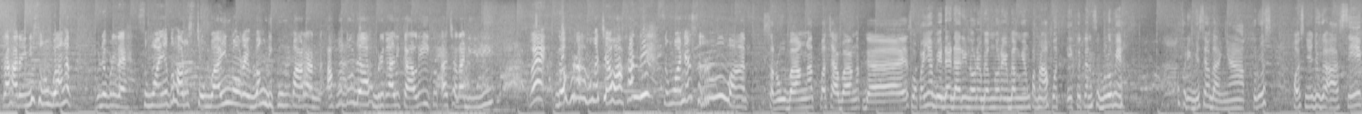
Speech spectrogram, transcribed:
Nah hari ini seru banget, bener-bener deh. Semuanya tuh harus cobain norebang di Kumparan. Aku tuh udah berkali-kali ikut acara di ini. Weh, gak pernah mengecewakan deh. Semuanya seru banget. Seru banget, pecah banget guys. Pokoknya beda dari norebang-norebang yang pernah aku ikutin sebelumnya. Freebiesnya banyak, terus hostnya juga asik.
